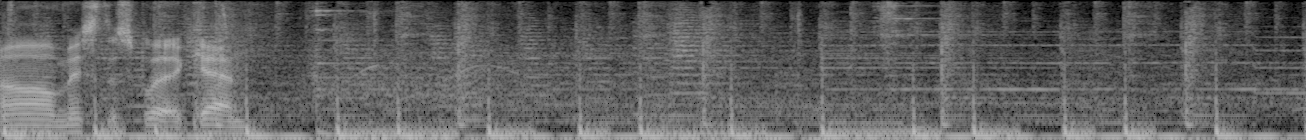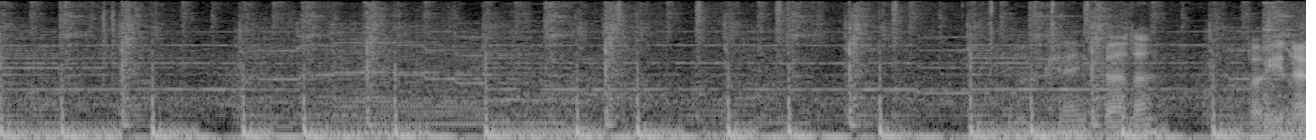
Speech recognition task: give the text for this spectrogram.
Oh, missed the split again. Okay, better. But you know,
